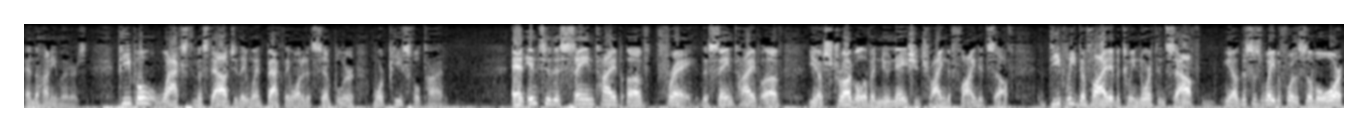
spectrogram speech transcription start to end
and The Honeymooners. People waxed nostalgia. They went back. They wanted a simpler, more peaceful time. And into this same type of fray, this same type of, you know, struggle of a new nation trying to find itself, deeply divided between North and South. You know, this is way before the Civil War,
